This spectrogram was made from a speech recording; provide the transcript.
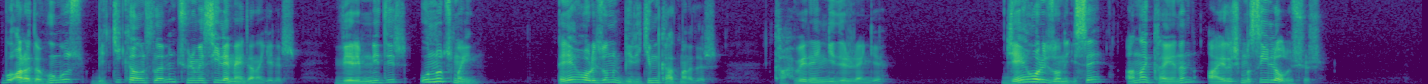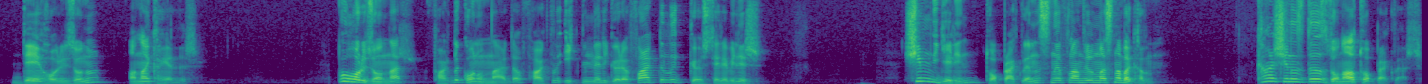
Bu arada humus bitki kalıntılarının çürümesiyle meydana gelir. Verimlidir, unutmayın. B horizonu birikim katmanıdır. Kahverengidir rengi. C horizonu ise ana kayanın ayrışmasıyla oluşur. D horizonu ana kayadır. Bu horizonlar farklı konumlarda farklı iklimlere göre farklılık gösterebilir. Şimdi gelin toprakların sınıflandırılmasına bakalım. Karşınızda zonal topraklar,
